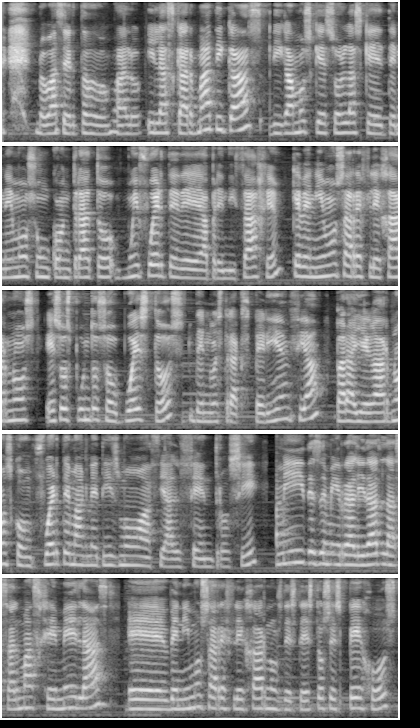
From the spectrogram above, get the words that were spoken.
no va a ser todo malo. Y las karmáticas, digamos que son las que tenemos un contrato muy fuerte de aprendizaje, que venimos a reflejarnos esos puntos opuestos de nuestra experiencia para llegarnos con fuerte magnetismo hacia el centro, ¿sí? A mí, desde mi realidad, las almas gemelas eh, venimos a reflejarnos desde estos espejos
